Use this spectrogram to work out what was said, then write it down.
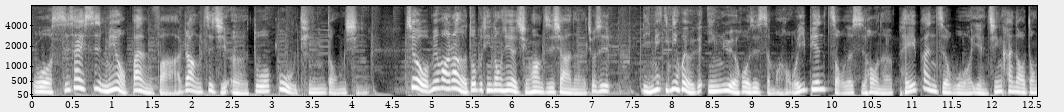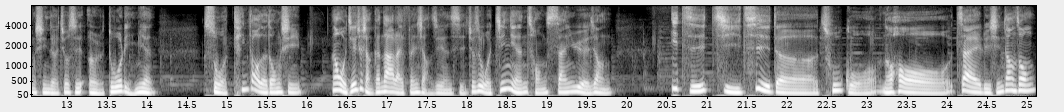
我实在是没有办法让自己耳朵不听东西。所以我没有办法让耳朵不听东西的情况之下呢，就是里面一定会有一个音乐或者是什么。我一边走的时候呢，陪伴着我眼睛看到东西的，就是耳朵里面所听到的东西。那我今天就想跟大家来分享这件事，就是我今年从三月这样一直几次的出国，然后在旅行当中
